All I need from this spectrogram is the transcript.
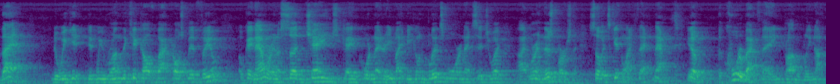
that. Do we get, did we run the kickoff back across midfield? Okay, now we're in a sudden change. Okay, the coordinator, he might be going to blitz more in that situation. All right, we're in this person. So it's getting like that. Now, you know, the quarterback thing, probably not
